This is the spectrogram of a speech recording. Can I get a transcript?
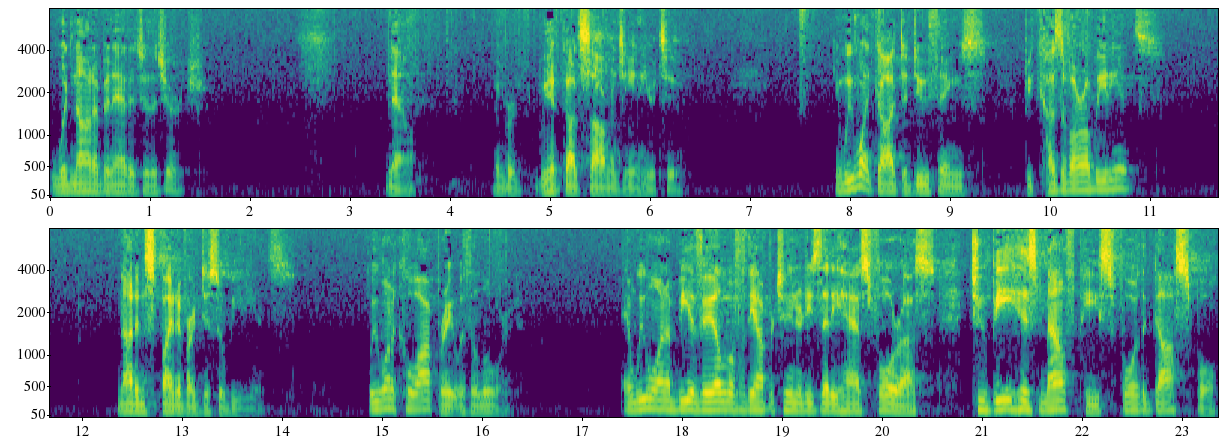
would not have been added to the church. Now, remember, we have God's sovereignty in here too. And we want God to do things because of our obedience, not in spite of our disobedience. We want to cooperate with the Lord. And we want to be available for the opportunities that He has for us to be His mouthpiece for the gospel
